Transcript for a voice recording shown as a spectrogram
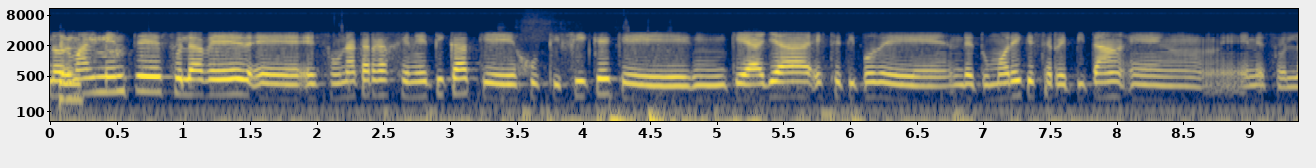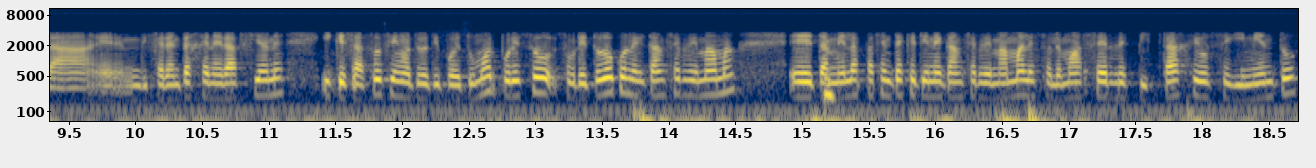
Normalmente suele haber eh, eso, una carga genética que justifique que, que haya este tipo de, de, tumores que se repitan en, en eso, en, la, en, diferentes generaciones y que se asocien a otro tipo de tumor. Por eso, sobre todo con el cáncer de mama, eh, también las pacientes que tienen cáncer de mama les solemos hacer despistaje o seguimiento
